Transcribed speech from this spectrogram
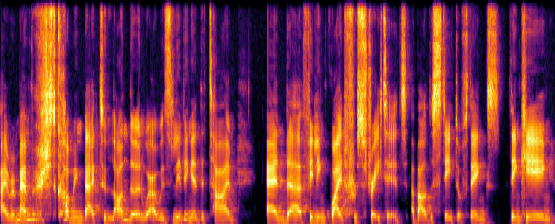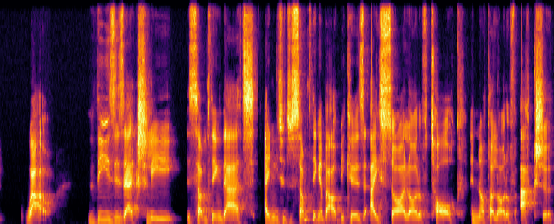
I remember just coming back to London, where I was living at the time, and uh, feeling quite frustrated about the state of things, thinking, wow, this is actually something that I need to do something about because I saw a lot of talk and not a lot of action.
